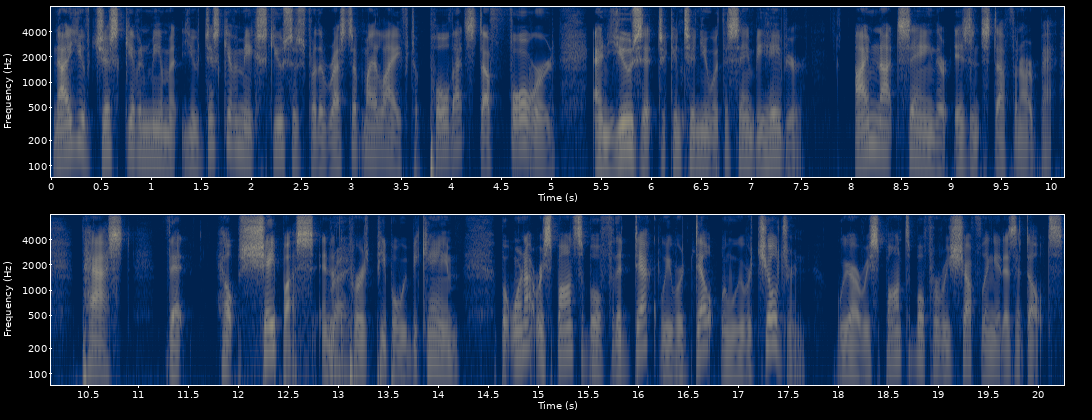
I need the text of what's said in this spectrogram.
Now you've just given me you've just given me excuses for the rest of my life to pull that stuff forward and use it to continue with the same behavior. I'm not saying there isn't stuff in our ba- past that helped shape us into Right. the per- people we became, but we're not responsible for the deck we were dealt when we were children. We are responsible for reshuffling it as adults.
